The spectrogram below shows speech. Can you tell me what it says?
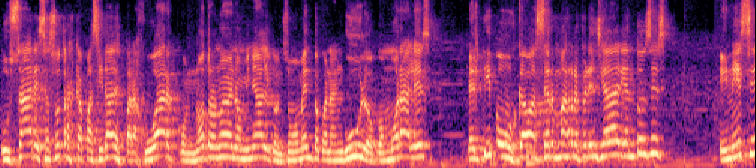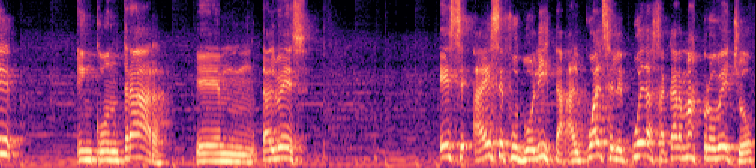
usar esas otras capacidades para jugar con otro nueve nominal, con su momento con Angulo, con Morales, el tipo buscaba hacer más referencia de área. Entonces, en ese encontrar em, tal vez a ese futbolista al cual se le pueda sacar más provecho,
